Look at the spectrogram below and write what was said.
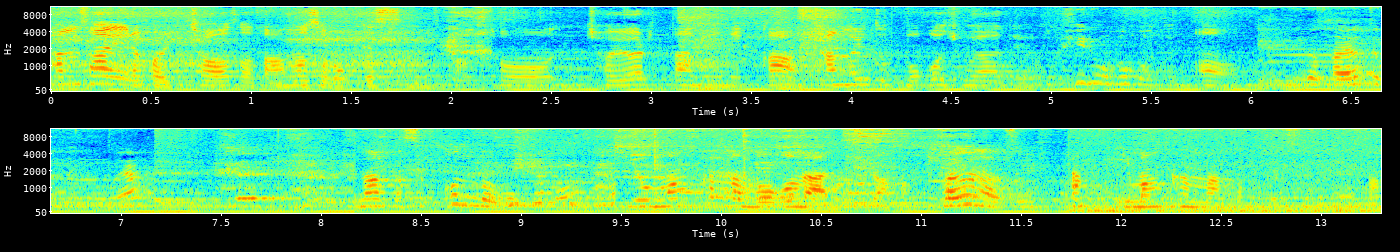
3, 4일에 걸쳐서 나눠서 먹겠습니다. 저 저혈당이니까 당을 좀 먹어줘야 돼요. 필요하거든. 어. 이거 다이어트 되는 거야? 나 아까 스콘도 먹고. 요만큼만 먹으면 안 되잖아. 당연하지. 딱 이만큼만 먹겠습니다.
